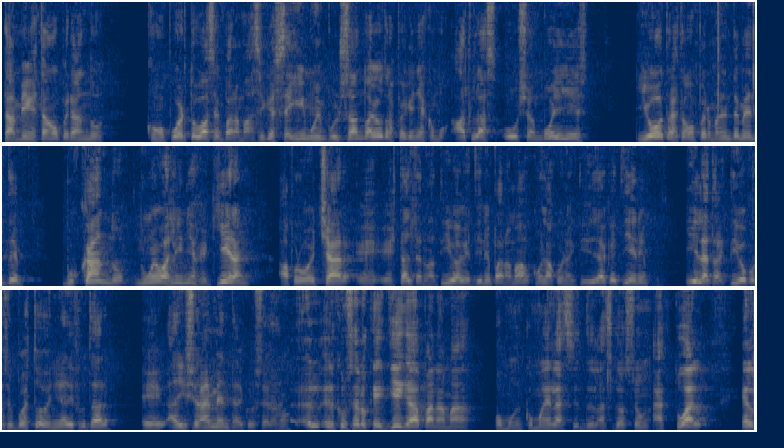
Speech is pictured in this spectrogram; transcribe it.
también están operando como puerto base en Panamá. Así que seguimos impulsando, hay otras pequeñas como Atlas Ocean Voyages y otras, estamos permanentemente buscando nuevas líneas que quieran aprovechar eh, esta alternativa que tiene Panamá con la conectividad que tiene y el atractivo, por supuesto, de venir a disfrutar eh, adicionalmente al crucero. ¿no? El, crucero que llega a Panamá, como, como es la, la situación actual, el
